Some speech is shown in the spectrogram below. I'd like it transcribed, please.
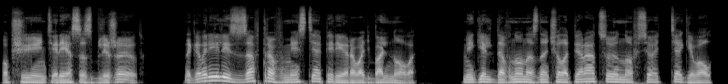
Общие интересы сближают. Договорились завтра вместе оперировать больного. Мигель давно назначил операцию, но все оттягивал.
